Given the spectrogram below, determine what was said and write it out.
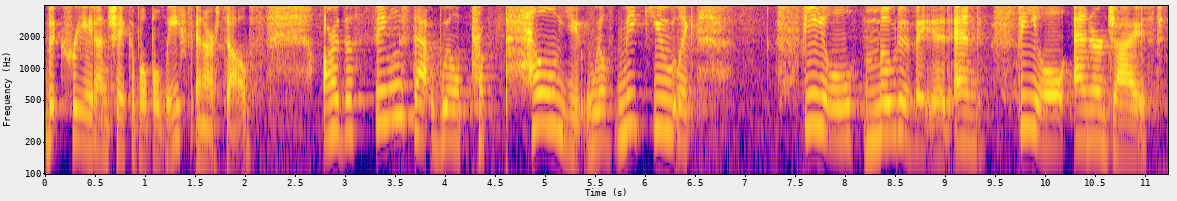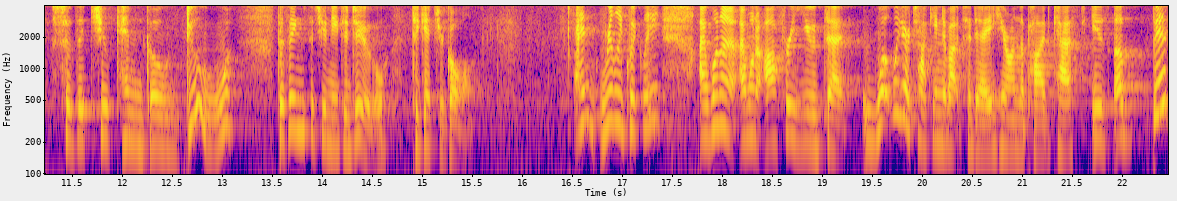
that create unshakable belief in ourselves are the things that will propel you, will make you like feel motivated and feel energized so that you can go do the things that you need to do to get your goal. And really quickly, I want to I want to offer you that what we are talking about today here on the podcast is a bit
